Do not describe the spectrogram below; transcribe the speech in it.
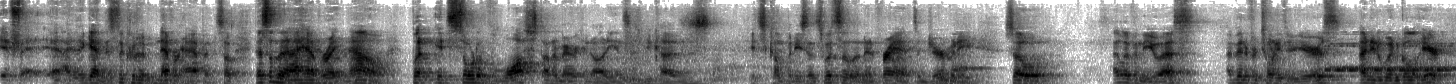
if again, this could have never happened. So that's something I have right now, but it's sort of lost on American audiences because it's companies in Switzerland and France and Germany. So I live in the U.S. I've been here for 23 years. I need to win gold here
